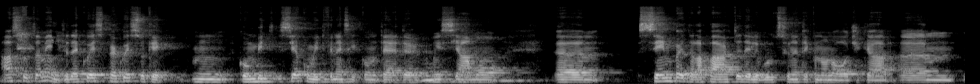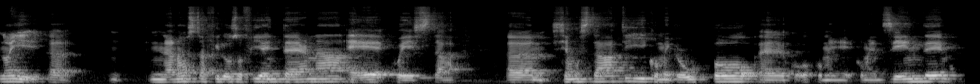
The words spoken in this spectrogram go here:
Assolutamente, ed è questo, per questo che mh, con Bit, sia con Bitfinex che con Tether noi siamo ehm, sempre dalla parte dell'evoluzione tecnologica. Um, noi, eh, la nostra filosofia interna è questa. Um, siamo stati come gruppo, eh, come, come aziende,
